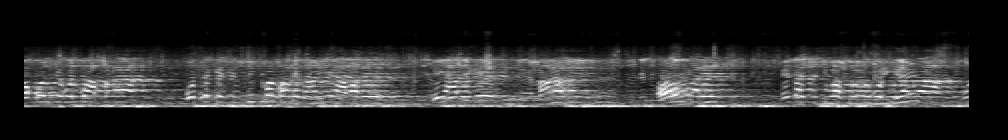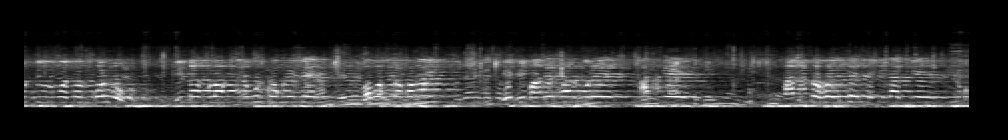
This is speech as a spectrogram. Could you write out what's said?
সকলকে বলব আপনারা প্রত্যেকে সুশৃঙ্খলভাবে দাঁড়িয়ে আমাদের এই আবেগের বাঙালি অহংকারের নেতাজি সুভাষচন্দ্র বসুর আমরা উন্মোচন করব জিল্লা ব্লক তৃণমূল কংগ্রেসের ব্যবস্থাপনায় এটি বাদের পার করে আজকে স্থাপিত হয়েছে, সেটি আজকে শুভ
